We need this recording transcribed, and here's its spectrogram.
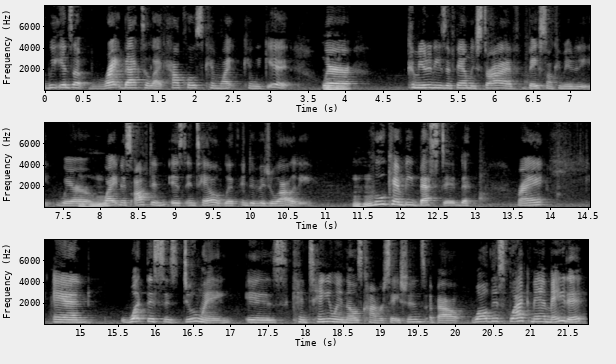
we ends up right back to like how close can white can we get where mm-hmm. communities and families thrive based on community where mm-hmm. whiteness often is entailed with individuality mm-hmm. who can be bested right and what this is doing is continuing those conversations about well this black man made it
